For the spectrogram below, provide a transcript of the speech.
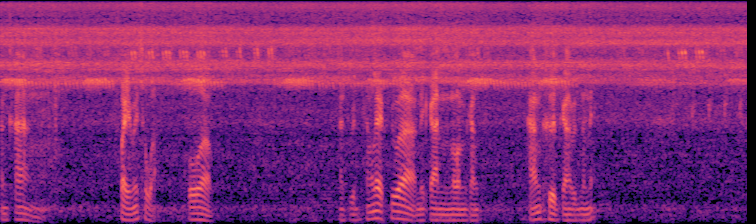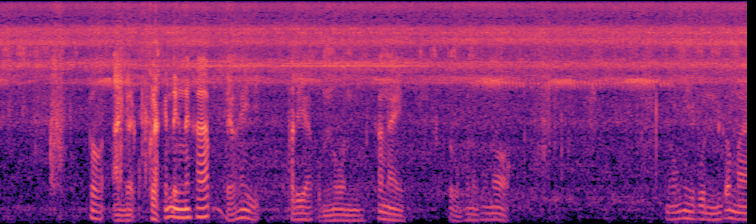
ข้างๆ ไฟไม่สว่างเพราะว่า อาจจะเป็นครั้งแรกที่ว่าในการนอนกลางค้างคืนกลางเต็นท์นั้นเนี่ยก็อาจจะกลักนิดนึงนะครับ เดี๋ยวให้ภรรยาผมนอนข้างในส่วนผมก็นอนข้างนอก น้องมีบุญก็มา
